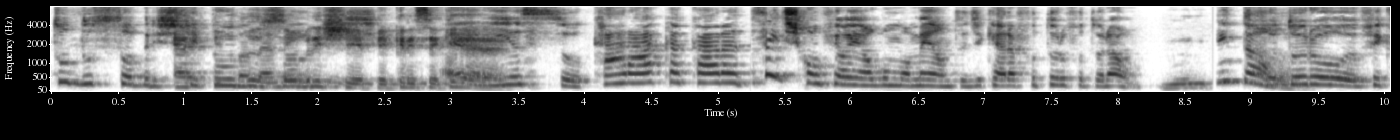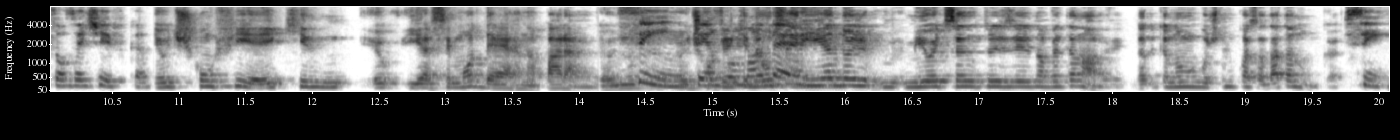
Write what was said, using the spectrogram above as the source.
tudo sobre chip. É tudo sobre chip, Cris, você É quer? isso. Caraca, cara. Você desconfiou em algum momento de que era futuro futurão? Então, Futuro ficção científica? eu desconfiei que eu ia ser moderna a parada. Eu, não- Sim, eu desconfiei que não moderno. seria dois- 1899. Tanto que eu não costumo com essa data nunca. Sim.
